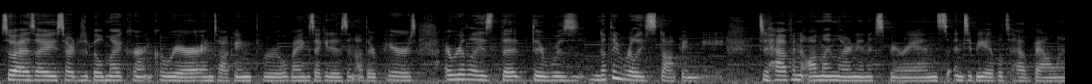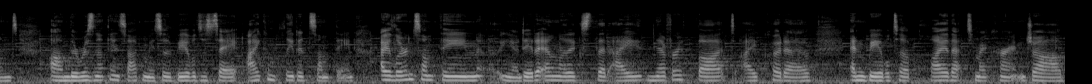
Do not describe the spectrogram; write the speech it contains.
So as I started to build my current career and talking through my executives and other peers, I realized that there was nothing really stopping me to have an online learning experience and to be able to have balance. Um, there was nothing stopping me. So to be able to say I completed something, I learned something, you know, data analytics that I never thought I could have, and be able to apply that to my current job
